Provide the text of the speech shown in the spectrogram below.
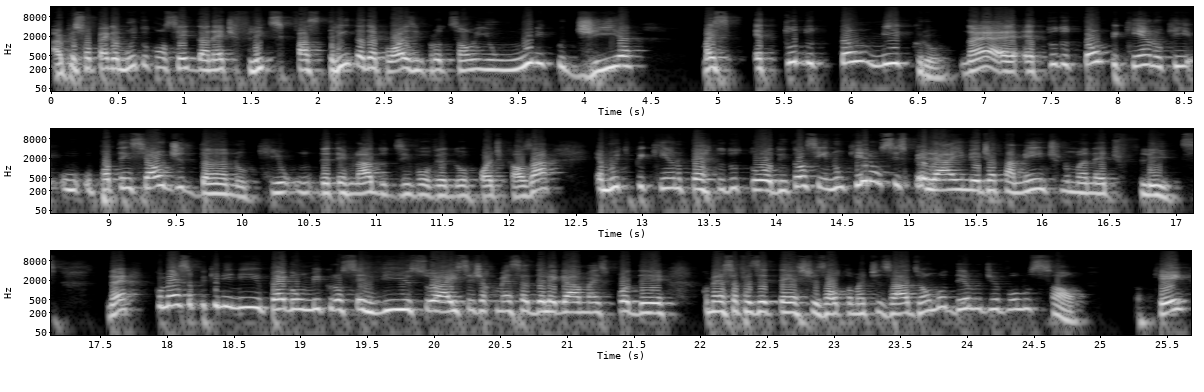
Aí o pessoal pega muito o conceito da Netflix, que faz 30 deploys em produção em um único dia, mas é tudo tão micro, né? É, é tudo tão pequeno que o, o, potencial de dano que um determinado desenvolvedor pode causar é muito pequeno perto do todo. Então, assim, não queiram se espelhar imediatamente numa Netflix. Né? Começa pequenininho, pega um microserviço, aí você já começa a delegar mais poder, começa a fazer testes automatizados, é um modelo de evolução, ok?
